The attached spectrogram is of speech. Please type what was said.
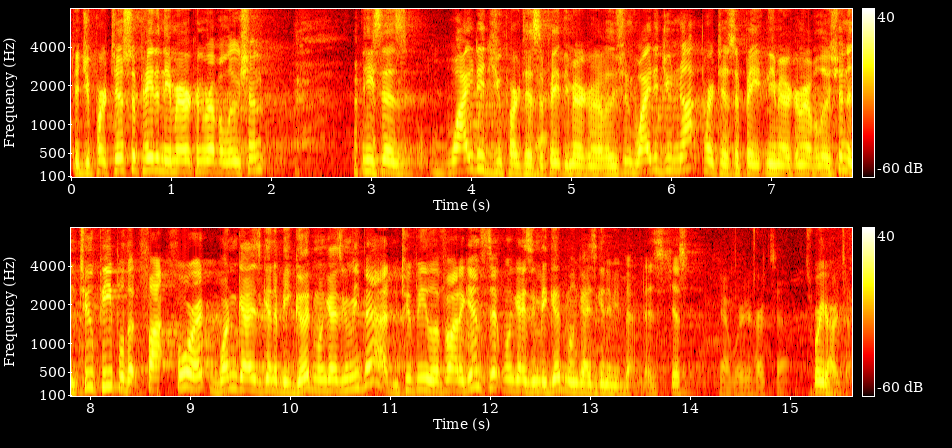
Did you participate in the American Revolution? And he says, Why did you participate in the American Revolution? Why did you not participate in the American Revolution? And two people that fought for it, one guy's going to be good, one guy's going to be bad. And two people that fought against it, one guy's going to be good, one guy's going to be bad. It's just, Yeah, where your heart's at. it's where your heart's at.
